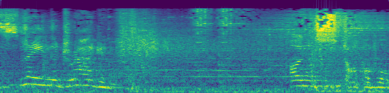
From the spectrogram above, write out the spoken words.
Slain the dragon. Unstoppable.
